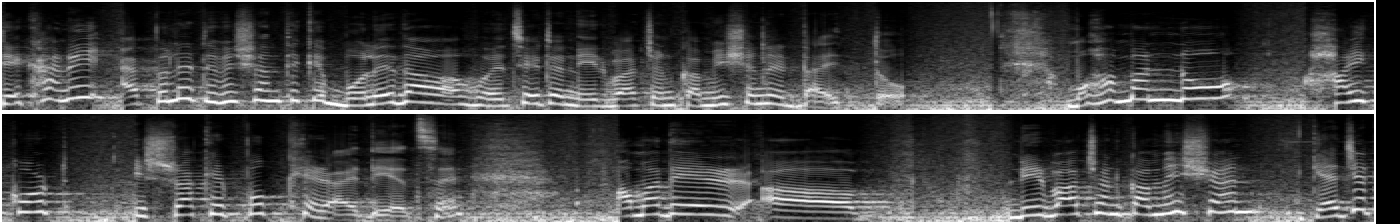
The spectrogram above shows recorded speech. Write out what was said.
যেখানে অ্যাপেলের ডিভিশন থেকে বলে দেওয়া হয়েছে এটা নির্বাচন কমিশনের দায়িত্ব। মহামান্য হাইকোর্ট ইশরাকের পক্ষে রায় দিয়েছে। আমাদের নির্বাচন কমিশন গেজেট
